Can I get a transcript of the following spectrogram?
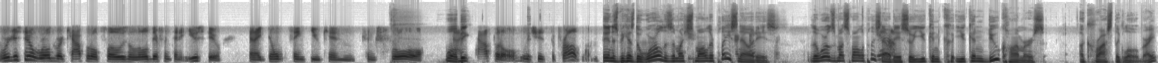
We're just in a world where capital flows a little different than it used to, and I don't think you can control well, be, capital, which is the problem. And it's because the world is a much smaller place nowadays. The world's a much smaller place yeah. nowadays, so you can you can do commerce across the globe, right?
